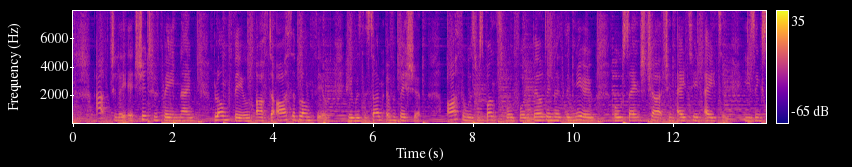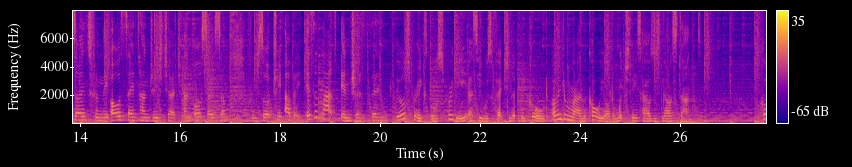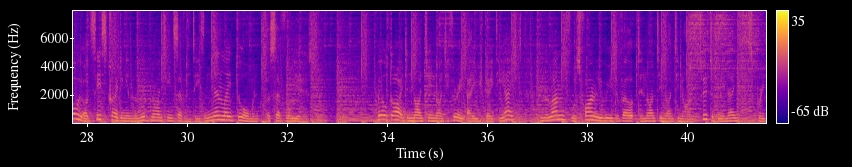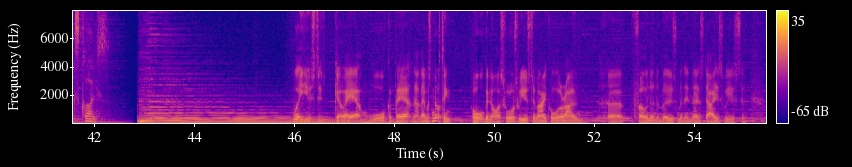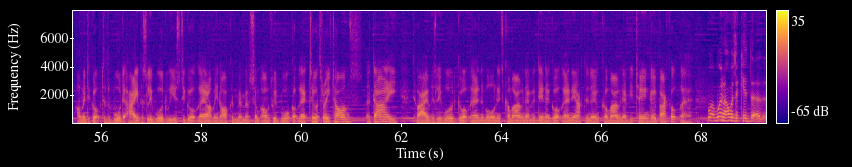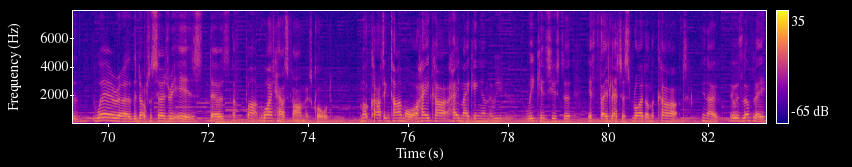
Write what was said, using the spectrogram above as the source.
Actually, it should have been named Blomfield after Arthur Blomfield, who was the son of a bishop. Arthur was responsible for the building of the new All Saints Church in 1880, using stones from the old St Andrew's Church and also some from Sawtry Abbey. Isn't that interesting? Bill Spriggs, or Spriggy as he was affectionately called, owned and ran the coal yard on which these houses now stand. The coal yard ceased trading in the mid-1970s and then lay dormant for several years. Bill died in 1993, aged 88, and the land was finally redeveloped in 1999, suitably named Spriggs Close. We used to go out and walk about Now. There was nothing organised for us. We used to make all our own uh, fun and amusement in those days. We used to, I mean, to go up to the wood at Wood, we used to go up there. I mean, I can remember sometimes we'd walk up there two or three times a day to Haversley Wood, go up there in the mornings, come home and have a dinner, go up there in the afternoon, come home and have your tea and go back up there. Well, when I was a kid, where uh, the doctor's surgery is, there was a farm, White House Farm it's called. Muck carting time or hay cart, haymaking, and we, we kids used to, if they'd let us, ride on the cart. You know, it was lovely.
